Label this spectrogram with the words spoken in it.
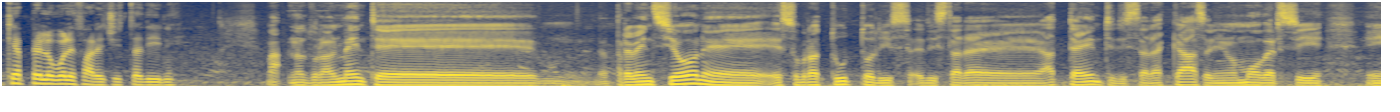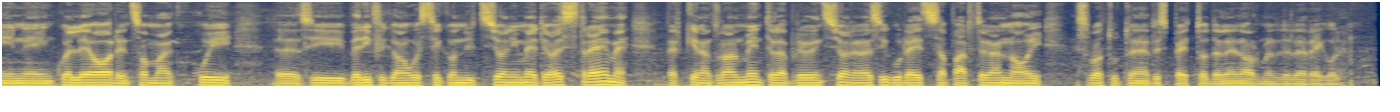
Che appello vuole fare ai cittadini? Ma naturalmente prevenzione e soprattutto di, di, stare attenti, di stare a casa, di non muoversi in, in quelle ore insomma, in cui eh, si verificano queste condizioni meteo estreme perché naturalmente la prevenzione e la sicurezza parte da noi e soprattutto nel rispetto delle norme e delle regole.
